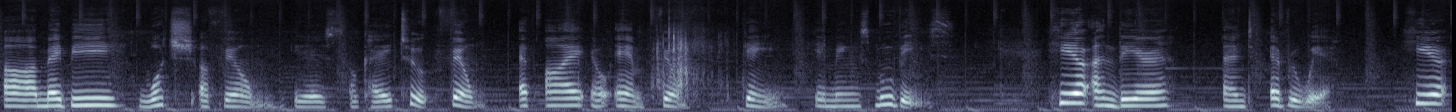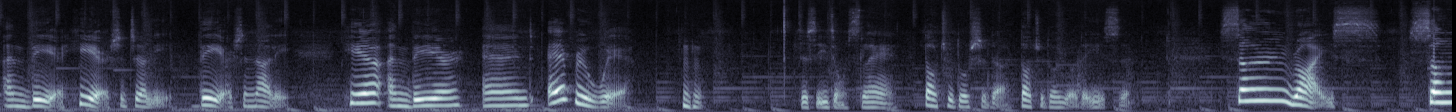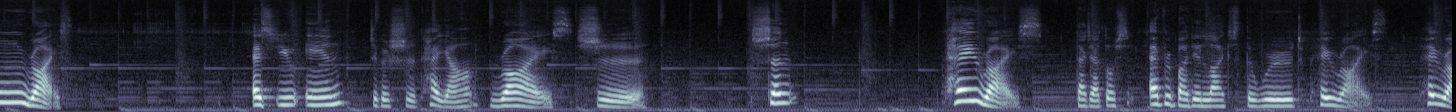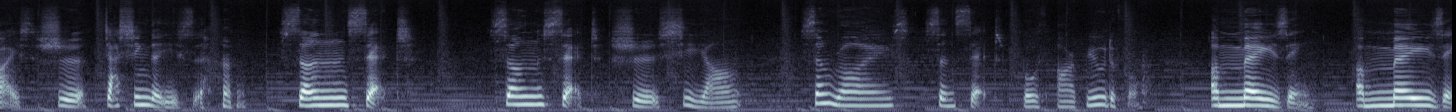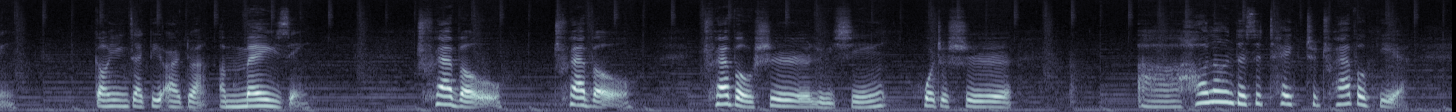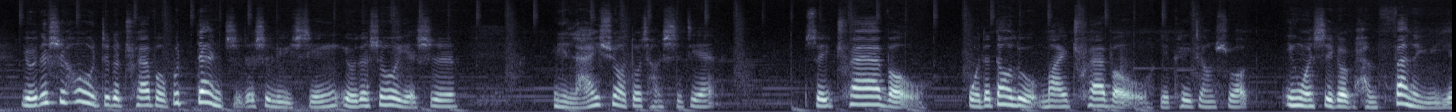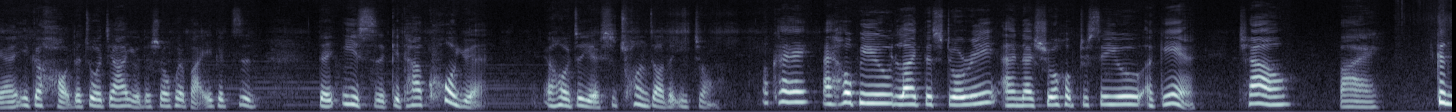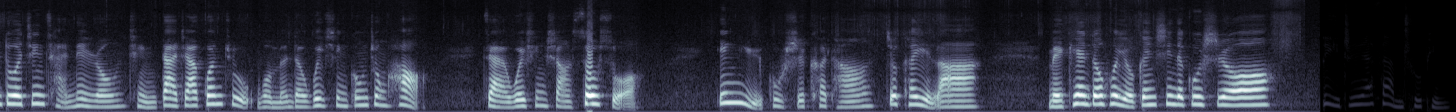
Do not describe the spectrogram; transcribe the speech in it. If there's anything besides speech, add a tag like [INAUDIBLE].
Uh, maybe watch a film is okay too. Film, F I L M, film, 电影. It means movies Here and there, and everywhere here and there. Here 是这里，there 是那里。Here and there and everywhere，这是一种 [LAUGHS] slang，到处都是的，到处都有的意思。Sunrise，sunrise，s u n 这个是太阳，rise 是升。Pay rise， 大家都是，everybody likes the word pay rise。Pay rise 是加薪的意思。Sunset，sunset [LAUGHS] 是夕阳。Sunrise, sunset both are beautiful. Amazing, amazing 高音在第二段。Amazing. Travel, travel, travel 是旅行，或者是 啊、uh,，How long does it take to travel here? 有的时候，这个 travel 不但指的是旅行，有的时候也是你来需要多长时间。所以 travel 我的道路，my travel 也可以这样说。英文是一个很泛的语言，一个好的作家有的时候会把一个字的意思给它扩远，然后这也是创造的一种。Okay, I hope you like the story, and I sure hope to see you again. Ciao, bye. 更多精彩内容，请大家关注我们的微信公众号，在微信上搜索“英语故事课堂”就可以啦。每天都会有更新的故事哦。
